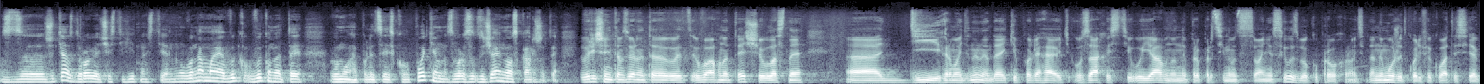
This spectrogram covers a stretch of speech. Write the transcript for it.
з життя, здоров'я, чисті гідності, ну вона має вик- виконати вимоги поліцейського, потім зв- звичайно оскаржити. В там звернете увагу на те, що власне е, дії громадянина, да, які полягають у захисті уявно непропорційного застосування сили з боку правоохоронців, да, не можуть кваліфікуватися як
